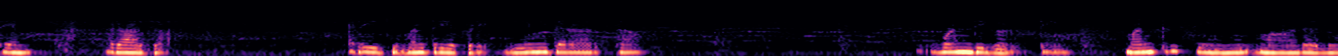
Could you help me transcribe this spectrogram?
ಟೆಂ, ರಾಜ, ರೇಗಿ, ಮಂತ್ರಿಯ ಕಡೆ. ಏನಿದರ ಅರ್ಥ? ವಂದಿಗಳು, ಟೆಂ, ಮಂತ್ರಿ ಸೇನೆ ಮಾಡಲು,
